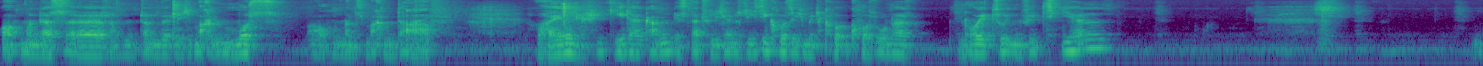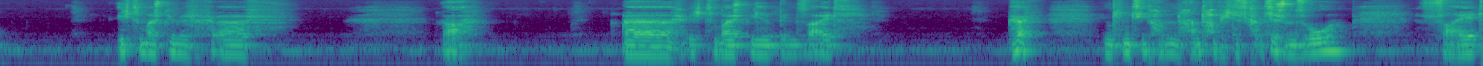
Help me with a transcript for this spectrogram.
ob man das äh, dann, dann wirklich machen muss, auch wenn man es machen darf. Weil jeder Gang ist natürlich ein Risiko, sich mit Corona neu zu infizieren. Ich zum Beispiel, äh, ja, äh, ich zum Beispiel bin seit, im Prinzip handhabe ich das Ganze schon so, seit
